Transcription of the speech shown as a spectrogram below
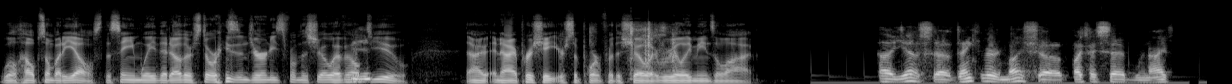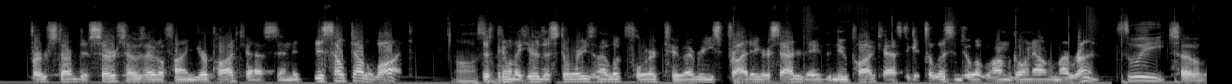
will help somebody else the same way that other stories and journeys from the show have helped Mhm. you. I, and I appreciate your support for the show. It really means a lot. Uh, yes, uh, thank you very much. Uh, like I said, when I first started this search, I was able to find your podcast, and it just helped out a lot. Awesome. Just being able to hear the stories, and I look forward to every Friday or Saturday the new podcast to get to listen to it while I'm going out on my run. Sweet. So,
